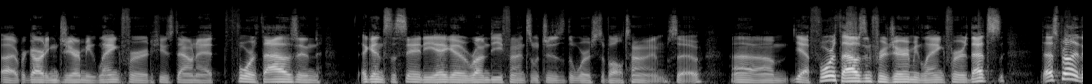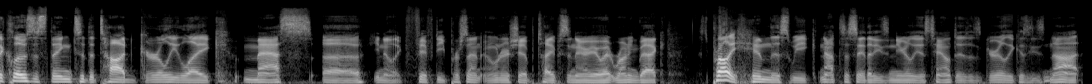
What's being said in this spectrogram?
uh, regarding Jeremy Langford, who's down at four thousand against the San Diego run defense, which is the worst of all time. So um, yeah, four thousand for Jeremy Langford. That's that's probably the closest thing to the Todd Gurley like mass, uh, you know, like fifty percent ownership type scenario at running back. It's probably him this week. Not to say that he's nearly as talented as Gurley because he's not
